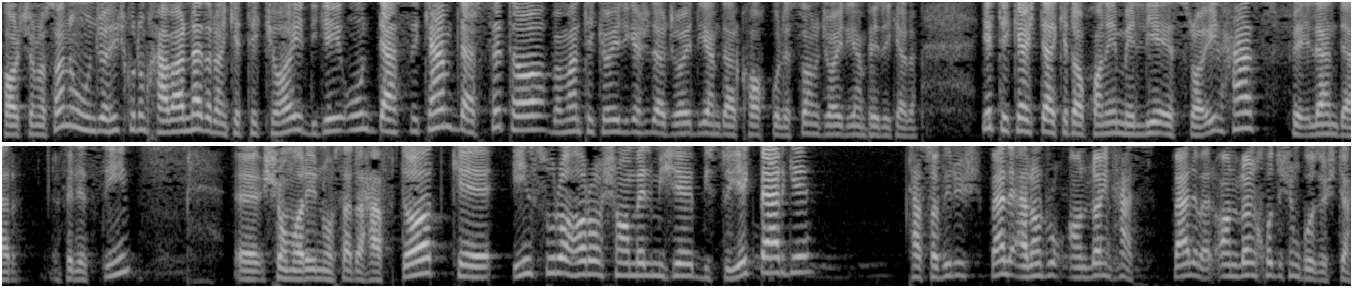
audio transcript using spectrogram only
کارشناسان اونجا هیچ کدوم خبر ندارن که تکه های دیگه اون دست کم در سه تا و من تکه های دیگه در جای دیگه در کاخ گلستان و جای دیگه پیدا کردم. یه تکهش در کتابخانه ملی اسرائیل هست فعلا در فلسطین شماره 970 که این سوره ها رو شامل میشه 21 برگه. تصاویرش بله الان رو آنلاین هست. بله بله آنلاین خودشون گذاشتن.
